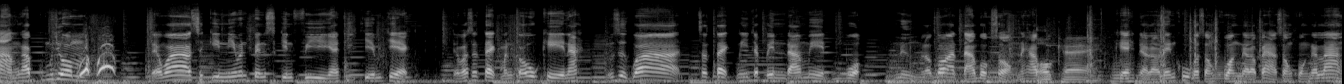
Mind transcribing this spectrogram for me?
3ครับคุณผู้ชม แต่ว่าสกินนี้มันเป็นสกินฟรีไงที่เกมแจก แต่ว่าสแต็กมันก็โอเคนะ รู้สึกว่าสแต็กนี้จะเป็นดาเมจบวก 1 แล้วก็อัตราบวก2นะครับ Okay. โอเค เดี๋ยวเราเล่นคู่กับ 2 ควง เดี๋ยวเราไปหา 2 ควงด้านล่าง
